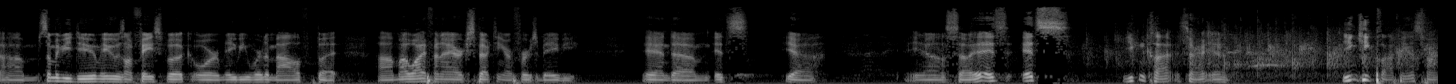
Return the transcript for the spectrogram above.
Um, some of you do. Maybe it was on Facebook or maybe word of mouth. But uh, my wife and I are expecting our first baby, and um, it's yeah, you know. So it's it's you can clap. It's all right. Yeah, you can keep clapping. That's fine.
